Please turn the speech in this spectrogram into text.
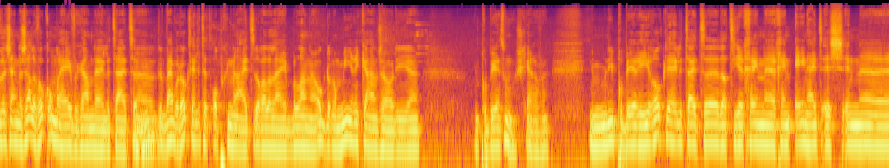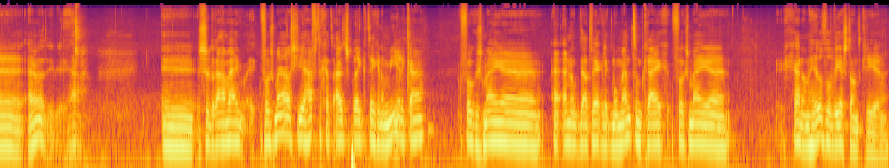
we- zijn er zelf ook onderhevig aan de hele tijd. Mhm. Wij worden ook de hele tijd opgenaaid door allerlei belangen. Ook door Amerika en zo. Die, die probeert... Oeh, scherven. Die, die proberen hier ook de hele tijd dat hier geen, geen eenheid is in... ja. Eh, zodra wij... Volgens mij als je je heftig gaat uitspreken tegen Amerika... Volgens mij... eh, en- ook daadwerkelijk momentum krijgt... Volgens mij... eh, ga je dan heel veel weerstand creëren.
